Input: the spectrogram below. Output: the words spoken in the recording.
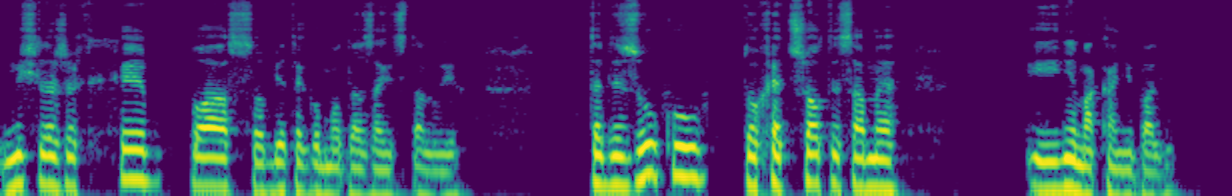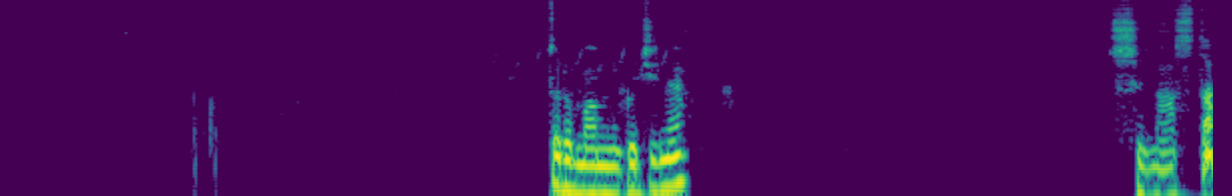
Myślę, że chyba sobie tego moda zainstaluję. Wtedy z łuku to headshoty same i nie ma kanibali. Którą mamy godzinę? 13?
